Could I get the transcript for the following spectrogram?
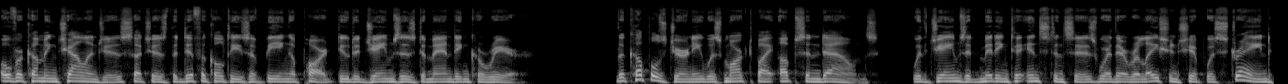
overcoming challenges such as the difficulties of being apart due to James's demanding career. The couple's journey was marked by ups and downs, with James admitting to instances where their relationship was strained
